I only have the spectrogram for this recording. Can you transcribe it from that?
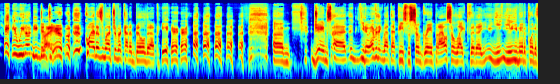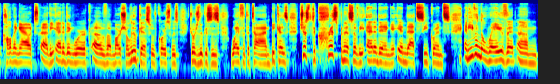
we don't need to right. do quite as much of a kind of build up here. Here. um, James, uh, you know everything about that piece was so great, but I also liked that uh, you, you, made a point of calling out uh, the editing work of uh, Marcia Lucas, who of course was George Lucas's wife at the time, because just the crispness of the editing in that sequence, and even the way that um,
